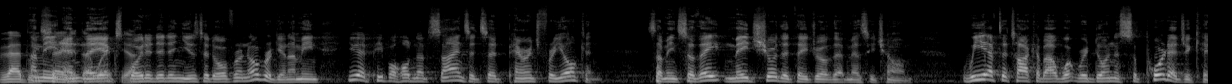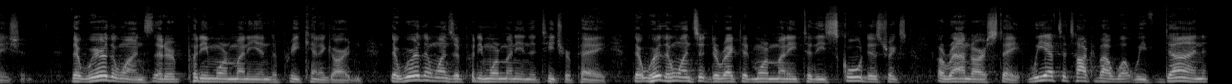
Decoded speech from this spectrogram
badly. I mean, and they way. exploited yeah. it and used it over and over again. I mean, you had people holding up signs that said "Parents for Youngkin." So I mean, so they made sure that they drove that message home. We have to talk about what we're doing to support education. That we're the ones that are putting more money into pre-kindergarten. That we're the ones that are putting more money into teacher pay. That we're the ones that directed more money to these school districts around our state. We have to talk about what we've done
